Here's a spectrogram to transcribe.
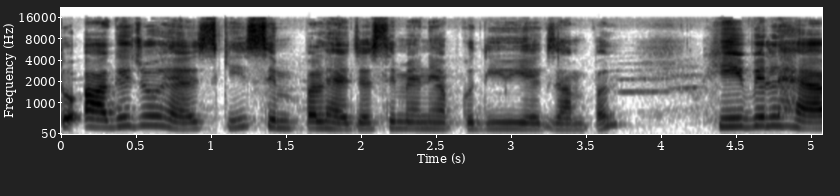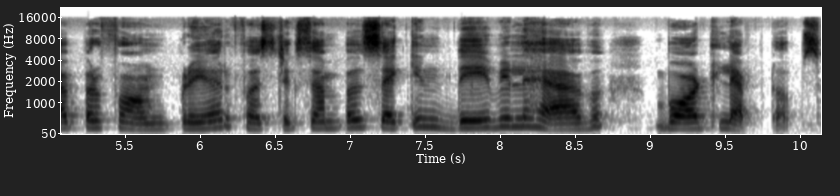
तो आगे जो है इसकी सिंपल है, जैसे मैंने आपको दी हुई एग्ज़ाम्पल ही will have perform prayer first example second they will have bought laptops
